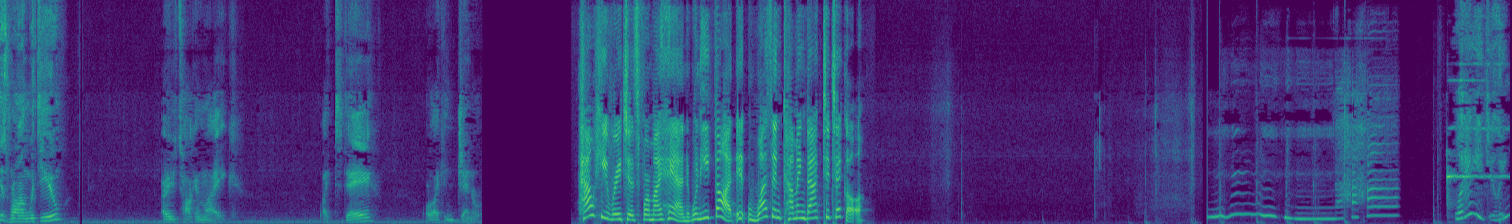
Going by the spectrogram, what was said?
Is wrong with you? Are you talking like like today or like in general? How he reaches for my hand when he thought it wasn't coming back to tickle. What are you doing?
